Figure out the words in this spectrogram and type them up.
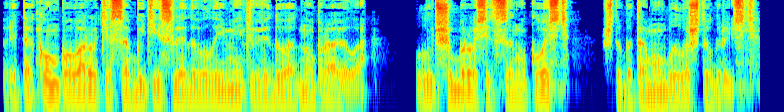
При таком повороте событий следовало иметь в виду одно правило — лучше бросить сыну кость, чтобы тому было что грызть.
